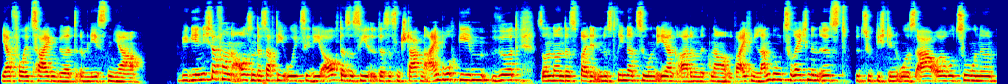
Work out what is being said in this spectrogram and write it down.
ja voll zeigen wird im nächsten Jahr. Wir gehen nicht davon aus, und das sagt die OECD auch, dass es hier, dass es einen starken Einbruch geben wird, sondern dass bei den Industrienationen eher gerade mit einer weichen Landung zu rechnen ist, bezüglich den USA, Eurozone.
